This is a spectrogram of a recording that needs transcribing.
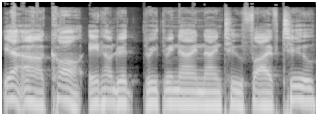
Yeah, uh, call 800 339 9252,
